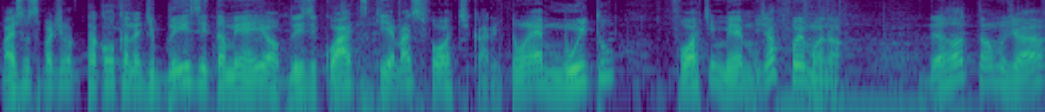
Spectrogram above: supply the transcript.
mas você pode estar tá colocando a de Blaze também aí, ó. Blaze Quartz, que é mais forte, cara. Então é muito forte mesmo. E já foi, mano, ó. Derrotamos já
